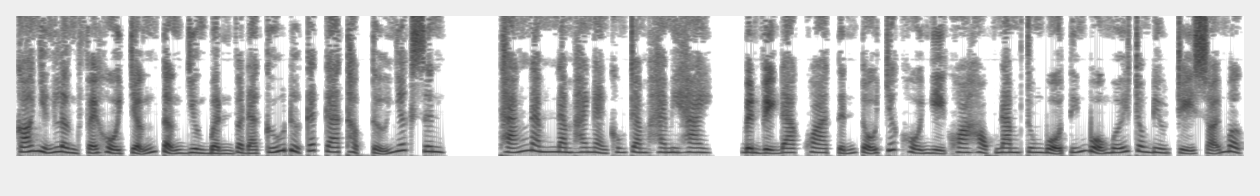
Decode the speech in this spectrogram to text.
Có những lần phải hội chẩn tận giường bệnh và đã cứu được các ca thập tử nhất sinh, Tháng 5 năm 2022, Bệnh viện Đa khoa tỉnh tổ chức hội nghị khoa học Nam Trung Bộ tiến bộ mới trong điều trị sỏi mật,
